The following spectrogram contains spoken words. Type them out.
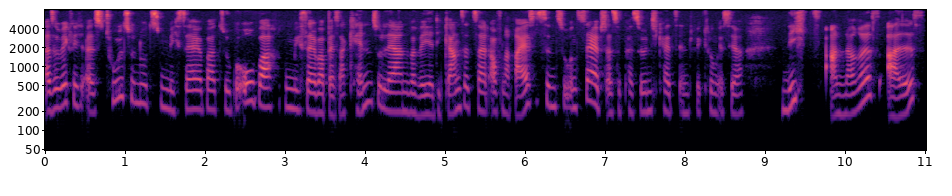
Also wirklich als Tool zu nutzen, mich selber zu beobachten, mich selber besser kennenzulernen, weil wir ja die ganze Zeit auf einer Reise sind zu uns selbst. Also Persönlichkeitsentwicklung ist ja nichts anderes als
